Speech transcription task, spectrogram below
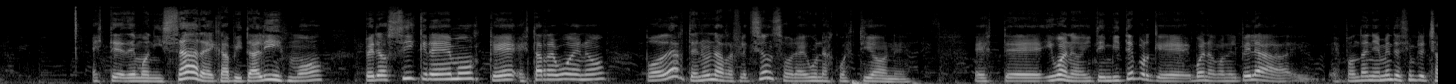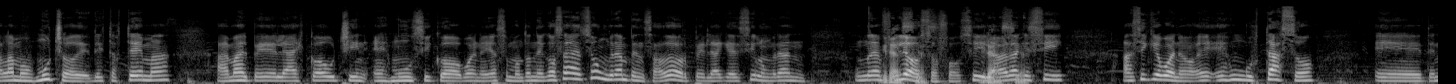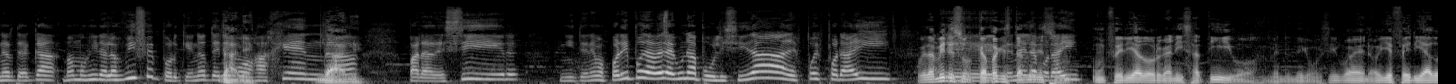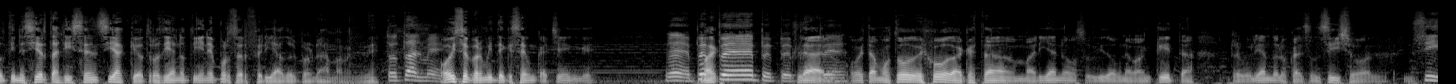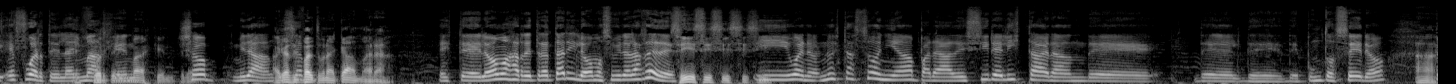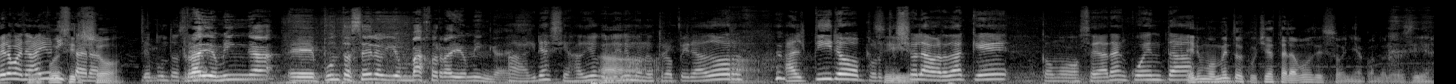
este, demonizar el capitalismo, pero sí creemos que está re bueno poder tener una reflexión sobre algunas cuestiones. Este, y bueno, y te invité porque, bueno, con el Pela eh, espontáneamente siempre charlamos mucho de, de estos temas. Además, el Pela es coaching, es músico, bueno, y hace un montón de cosas. Es un gran pensador, Pela, hay que decirlo, un gran, un gran Gracias. filósofo. Sí, la verdad que sí. Así que bueno, e- es un gustazo eh, tenerte acá. Vamos a ir a los bifes porque no tenemos Dale. agenda Dale. para decir. Ni tenemos por ahí puede haber alguna publicidad después por ahí Pues también es un, eh, capaz que también es un, un feriado organizativo, ¿me entendés? Como decir, bueno, hoy es feriado, tiene ciertas licencias que otros días no tiene por ser feriado el programa, ¿me entendés? totalmente Hoy se permite que sea un cachengue. Eh, Pepe, Pepe, Claro, Pepe. hoy estamos todos de joda, acá está Mariano subido a una banqueta, revoleando los calzoncillos. Sí, es fuerte la Es imagen. fuerte la imagen, Yo, mirá, Acá hace sea- falta una cámara. Este, lo vamos a retratar y lo vamos a subir a las redes. Sí, sí, sí, sí, sí. Y bueno, no está Sonia para decir el Instagram de, de, de- de punto cero. Ah, pero bueno, hay un Instagram yo. de punto cero. Radio Minga, eh, punto cero guion bajo Radio Minga. Ah, gracias a Dios que Ah. tenemos nuestro operador al tiro, porque Sí. yo la verdad que, como se darán cuenta, En un momento escuché hasta la voz de Sonia cuando lo decía.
